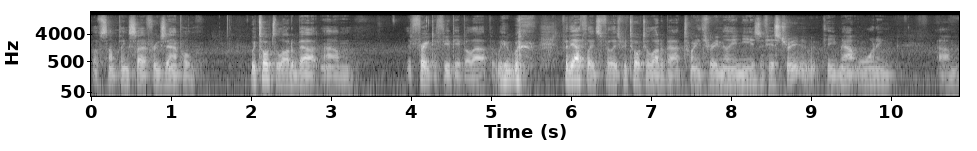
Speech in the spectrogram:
of something. So, for example, we talked a lot about. Um, it freaked a few people out, but we for the athletes' village, we talked a lot about 23 million years of history with the Mount Warning um,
